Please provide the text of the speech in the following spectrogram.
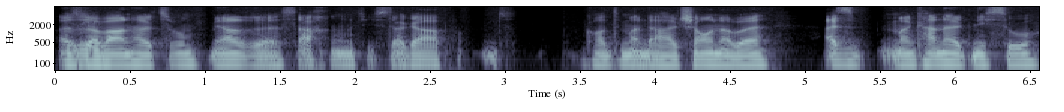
also Okay. da waren halt so mehrere Sachen, die es da gab und konnte man da halt schauen, aber also man kann halt nicht so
